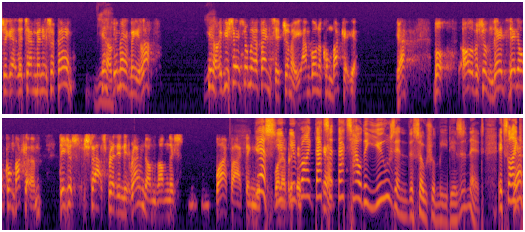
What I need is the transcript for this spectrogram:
to get the 10 minutes of fame. Yeah. You know, they make me laugh. You know, if you say something offensive to me, I'm going to come back at you. Yeah? But all of a sudden, they, they don't come back at them. They just start spreading it round on, on this Wi-Fi thing. Yes, you, you're right. That's You it. That's how they're using the social medias, isn't it? It's like Yeah.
